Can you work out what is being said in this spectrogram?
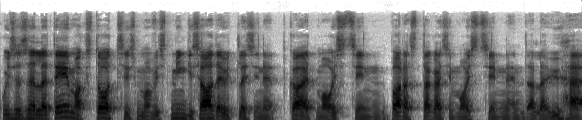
kui sa selle teemaks tood, siis ma vist mingi saade ütlesin, et ka, et ma ostsin paar aastat tagasi, ma ostsin endale ühe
